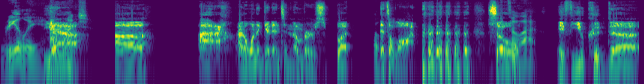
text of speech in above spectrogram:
Really? Yeah. How much? Uh, ah, I don't want to get into numbers, but it's a lot. so It's a lot. if you could, uh,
